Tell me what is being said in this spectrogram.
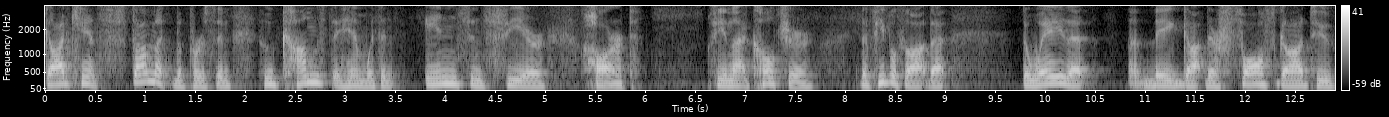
God can't stomach the person who comes to him with an insincere heart. See, in that culture, the people thought that the way that uh, they got their false God to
